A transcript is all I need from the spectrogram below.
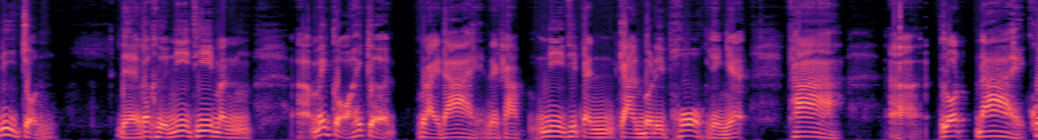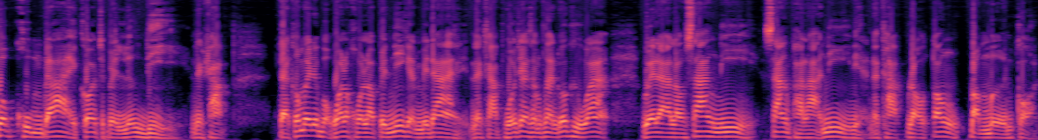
หนี้จนเนี่ยก็คือหนี้ที่มันไม่ก่อให้เกิดรายได้นะครับหนี้ที่เป็นการบริโภคอย่างเงี้ยถ้า ลดได้ควบคุมได้ก็จะเป็นเรื่องดีนะครับ แต่ก็ไม่ได้บอกว่าเราคนเราเป็นหนี้กันไม่ได้นะครับหัวใจสำคัญก็คือว่าเวลาเราสร้างหนี้สร้างภาระหนี้เนี่ยนะครับเราต้องประเมินก่อน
